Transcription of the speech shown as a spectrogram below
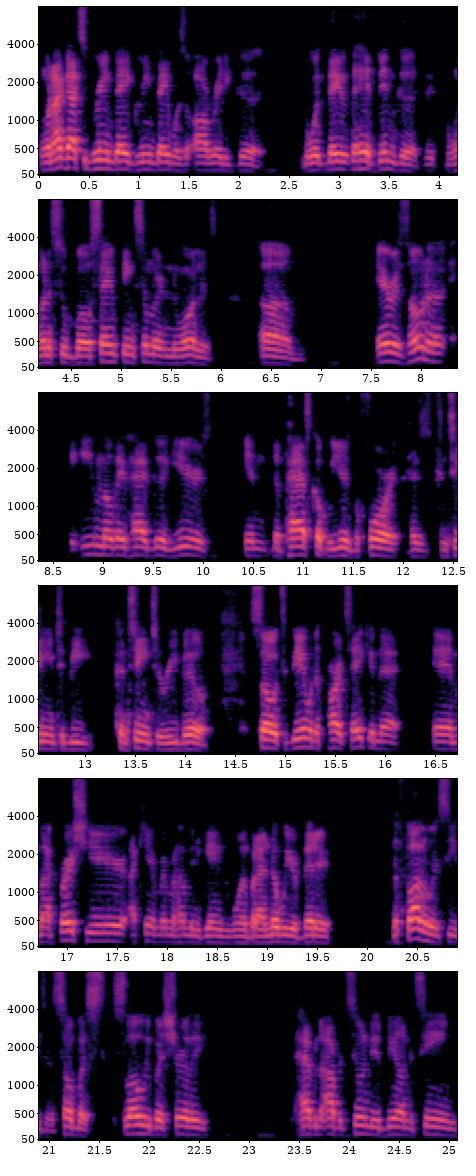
when I got to Green Bay, Green Bay was already good. They they had been good. They won a Super Bowl. Same thing, similar to New Orleans. Um, Arizona, even though they've had good years in the past couple years before, it has continued to be continued to rebuild. So to be able to partake in that, and my first year, I can't remember how many games we won, but I know we were better the following season. So, but slowly but surely, having the opportunity to be on the team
